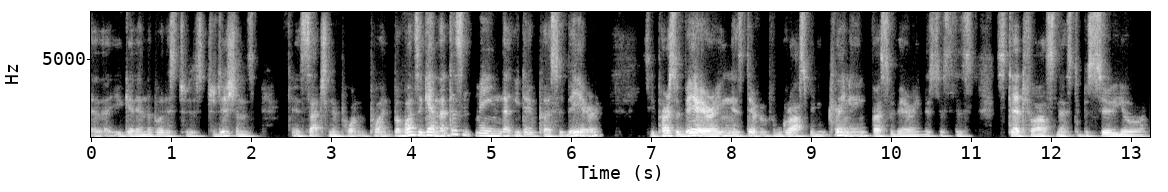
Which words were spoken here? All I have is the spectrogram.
uh, that you get in the Buddhist traditions is such an important point. But once again, that doesn't mean that you don't persevere. See, persevering is different from grasping and clinging. Persevering is just this steadfastness to pursue your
